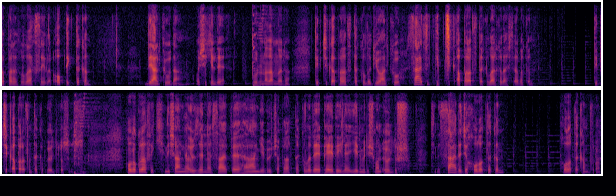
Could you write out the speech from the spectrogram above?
aparat olarak sayılır. Optik takın. Dual Q'da o şekilde vurun adamları. Dipçik aparatı takılı Dual Q. Sadece dipçik aparatı takılı arkadaşlar bakın dipçik aparatını takıp öldürüyorsunuz. Holografik nişangah özelliğine sahip ve herhangi bir 3 aparat takılı RPD ile 20 düşman öldür. Şimdi sadece holo takın. Holo takın vurun.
